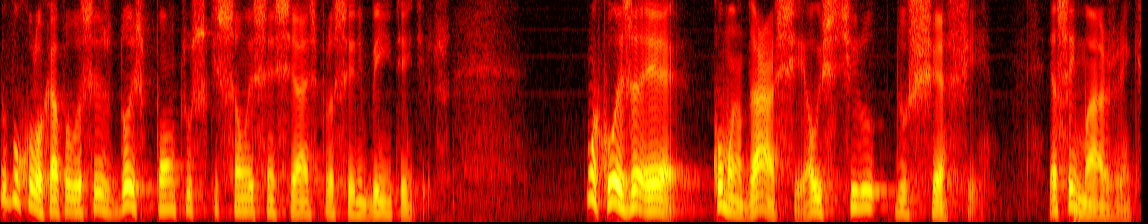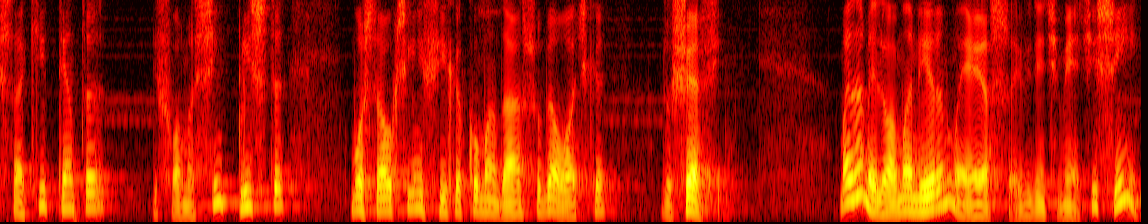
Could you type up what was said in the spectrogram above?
Eu vou colocar para vocês dois pontos que são essenciais para serem bem entendidos. Uma coisa é comandar-se ao estilo do chefe. Essa imagem que está aqui tenta, de forma simplista, mostrar o que significa comandar sob a ótica do chefe. Mas a melhor maneira não é essa, evidentemente, e sim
